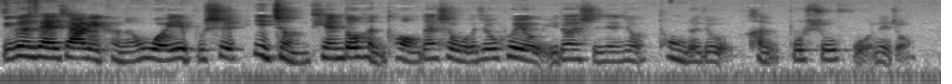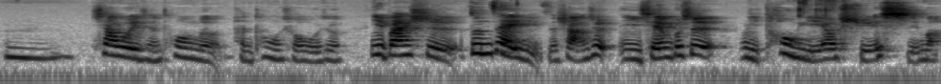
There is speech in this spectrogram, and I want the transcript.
一个人在家里，可能我也不是一整天都很痛，但是我就会有一段时间就痛的就很不舒服那种。嗯，像我以前痛的很痛的时候，我就一般是蹲在椅子上。就以前不是你痛也要学习嘛，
